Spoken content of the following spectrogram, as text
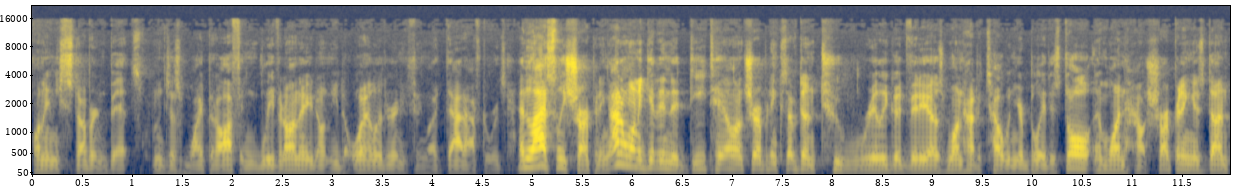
on any stubborn bits. And just wipe it off and leave it on there. You don't need to oil it or anything like that afterwards. And lastly, sharpening. I don't want to get into detail on sharpening because I've done two really good videos. One, how to tell when your blade is dull, and one, how sharpening is done.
